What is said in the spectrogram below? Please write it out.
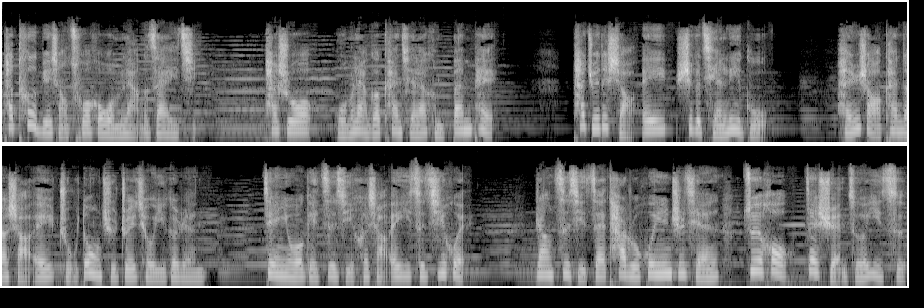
他特别想撮合我们两个在一起。他说我们两个看起来很般配，他觉得小 A 是个潜力股，很少看到小 A 主动去追求一个人，建议我给自己和小 A 一次机会。让自己在踏入婚姻之前，最后再选择一次。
